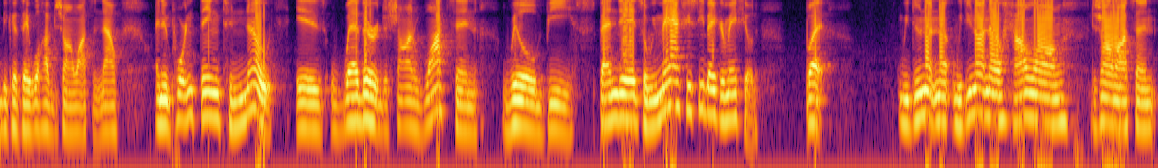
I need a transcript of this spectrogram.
because they will have Deshaun Watson. Now, an important thing to note is whether Deshaun Watson will be suspended. So we may actually see Baker Mayfield, but we do not know we do not know how long Deshaun Watson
